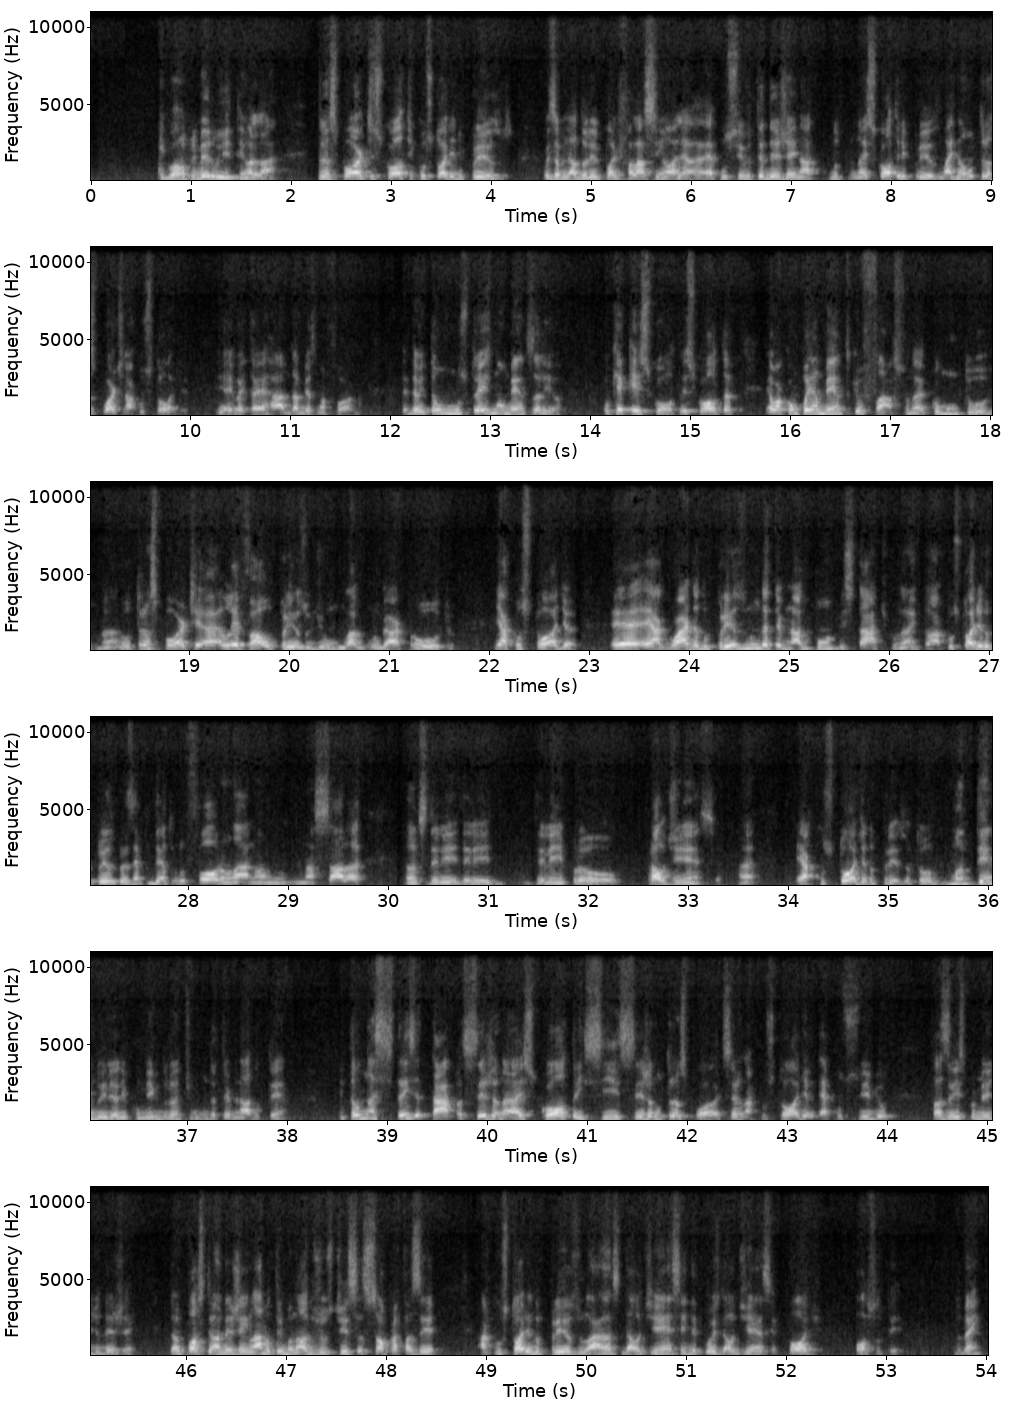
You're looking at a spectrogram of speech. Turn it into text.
Igual no primeiro item, olha lá. Transporte, escolta e custódia de presos. O examinador ele pode falar assim: olha, é possível ter DG na, no, na escolta de presos, mas não no transporte na custódia. E aí vai estar errado da mesma forma. Entendeu? Então, nos três momentos ali, ó. O que é escolta? Escolta é o acompanhamento que eu faço, né, como um todo. Né? O transporte é levar o preso de um lugar para o outro. E a custódia é, é, a guarda do preso num determinado ponto estático. Né? Então, a custódia do preso, por exemplo, dentro do fórum, lá na, na sala, antes dele, dele, dele ir para a audiência. Né? É a custódia do preso. Eu estou mantendo ele ali comigo durante um determinado tempo. Então, nessas três etapas, seja na escolta em si, seja no transporte, seja na custódia, é possível fazer isso por meio de DG. Então, eu posso ter uma DG lá no Tribunal de Justiça só para fazer a custódia do preso lá antes da audiência e depois da audiência? Pode posso ter. Tudo bem?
